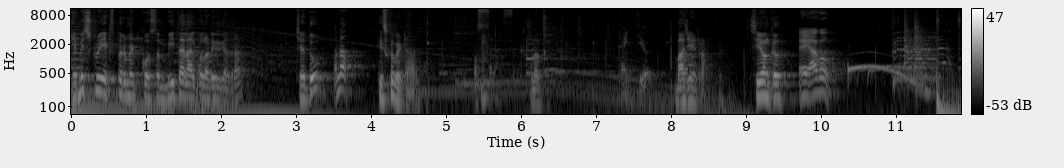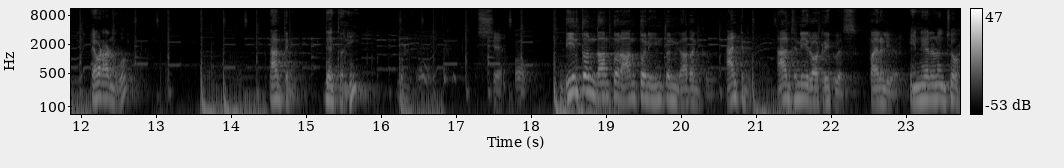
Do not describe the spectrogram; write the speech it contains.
కెమిస్ట్రీ ఎక్స్పెరిమెంట్ కోసం మీథైల్ ఆల్కహాల్ అడిగారు కదరా? చేద్దు అన్న. తీసుకోబెట్టా? హలో. థ్యాంక్ యూ బాగా చేయండి రా. సీ అంకుల్ ఏ ఆగో. ఎవడ్రా నువ్వు? ఆంతని దేంతోని? దీంతో దాంతో ఆంతోని ఇంతోని కాదు uncle Antony Antony Rodrigues final year ఎన్నేళ్ళ నుంచో?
